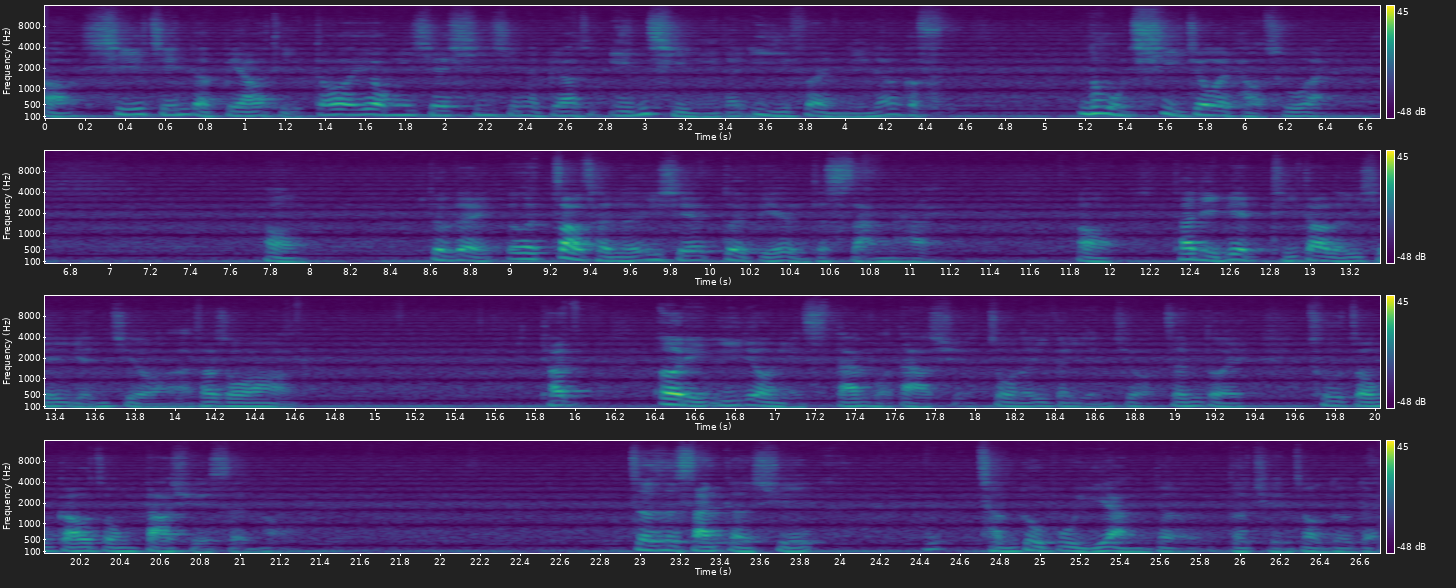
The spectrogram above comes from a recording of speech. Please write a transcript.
哦，吸睛的标题都会用一些吸睛的标题引起你的义愤，你那个怒气就会跑出来，哦，对不对？因为造成了一些对别人的伤害，哦，它里面提到了一些研究啊，他说啊，他二零一六年斯坦福大学做了一个研究，针对初中、高中、大学生哦，这是三个学。程度不一样的的群众，对不对？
